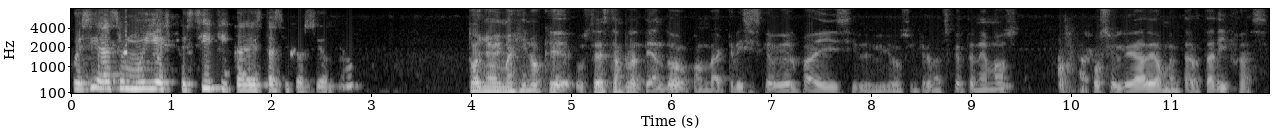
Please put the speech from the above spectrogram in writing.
pues sí hace muy específica esta situación. Toño, imagino que ustedes están planteando con la crisis que vive el país y los incrementos que tenemos la posibilidad de aumentar tarifas.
